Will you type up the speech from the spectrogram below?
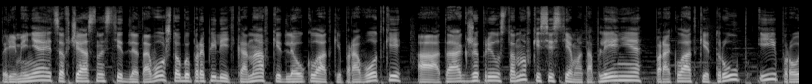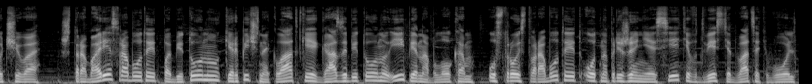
Применяется в частности для того, чтобы пропилить канавки для укладки проводки, а также при установке систем отопления, прокладки труб и прочего. Штроборез работает по бетону, кирпичной кладке, газобетону и пеноблокам. Устройство работает от напряжения сети в 220 вольт.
